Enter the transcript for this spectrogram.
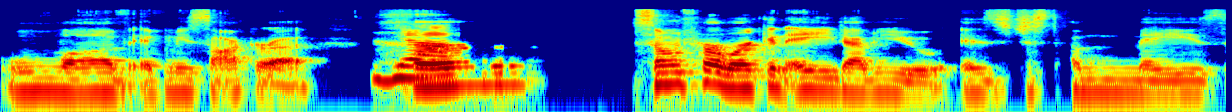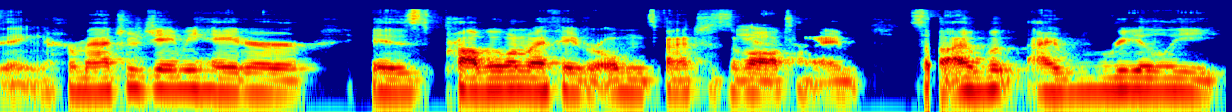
love Emi Sakura. Yeah. Her some of her work in AEW is just amazing. Her match with Jamie Hayter is probably one of my favorite women's matches of all time. So I would I really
